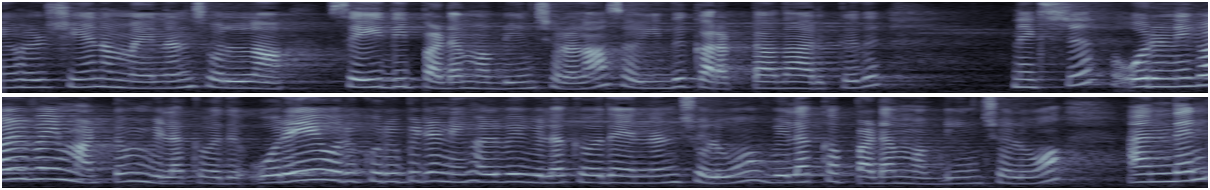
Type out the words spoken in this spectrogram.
நிகழ்ச்சியை நம்ம என்னன்னு சொல்லலாம்? செய்தி படம் அப்படின்னு சொல்லலாம். ஸோ இது கரெக்டாக தான் இருக்குது. நெக்ஸ்ட்டு ஒரு நிகழ்வை மட்டும் விளக்குவது. ஒரே ஒரு குறிப்பிட்ட நிகழ்வை விளக்குவது என்னன்னு சொல்லுவோம். விளக்கப்படம் அப்படின்னு சொல்லுவோம். அண்ட் தென்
